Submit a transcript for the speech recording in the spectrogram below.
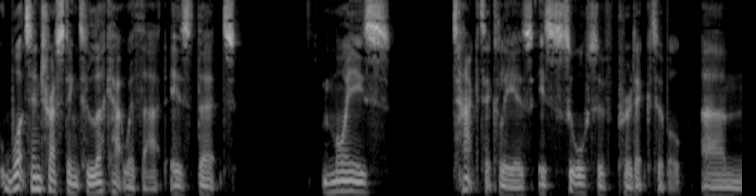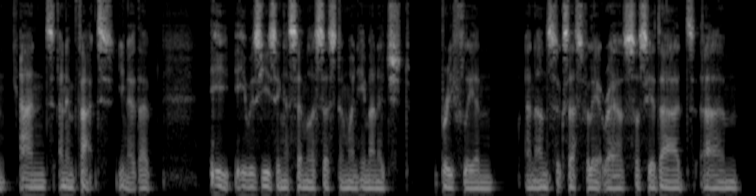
what's interesting to look at with that is that Moyes tactically is is sort of predictable, um, and and in fact, you know that he he was using a similar system when he managed briefly and and unsuccessfully at Real Sociedad. Um,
